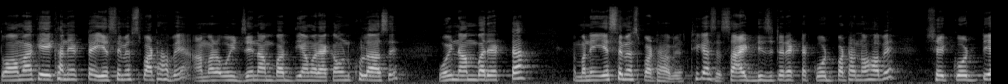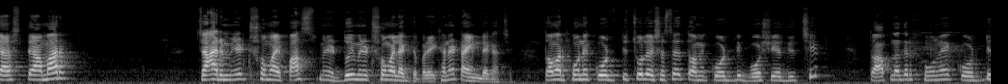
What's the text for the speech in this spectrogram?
তো আমাকে এখানে একটা এস এম এস পাঠাবে, আমার ওই যে নাম্বার দিয়ে আমার অ্যাকাউন্ট খোলা আছে, ওই নাম্বারে একটা মানে এস এম এস পাঠাবে, ঠিক আছে? সাইড ডিজিটের একটা কোড পাঠানো হবে, সেই কোডটি আসতে আমার চার মিনিট সময়, পাঁচ মিনিট, দুই মিনিট সময় লাগতে পারে, এখানে টাইম দেখাচ্ছে। তো আমার ফোনে কোডটি চলে এসেছে, তো আমি কোডটি বসিয়ে দিচ্ছি। তো আপনাদের ফোনে কোডটি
